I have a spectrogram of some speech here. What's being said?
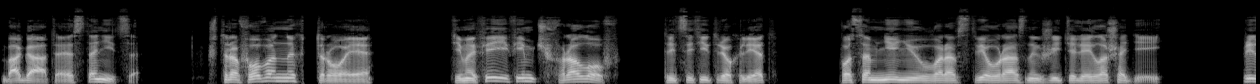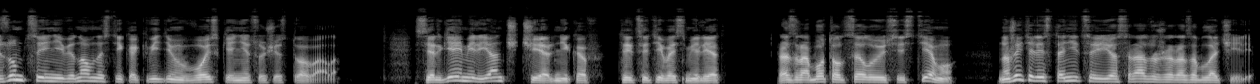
Богатая станица. Штрафованных трое. Тимофей Ефимович Фролов, 33 лет, по сомнению в воровстве у разных жителей лошадей. Презумпции невиновности, как видим, в войске не существовало. Сергей Емельянович Черников, 38 лет, разработал целую систему, но жители станицы ее сразу же разоблачили.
